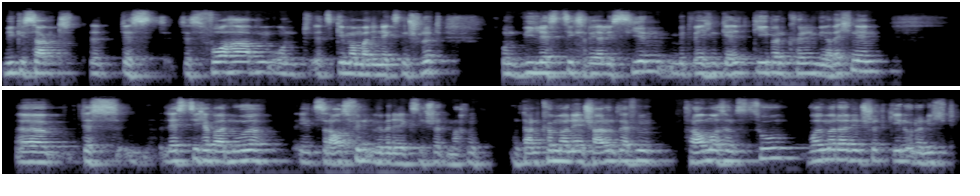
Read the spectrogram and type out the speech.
wie gesagt, äh, das, das Vorhaben und jetzt gehen wir mal den nächsten Schritt. Und wie lässt sich realisieren? Mit welchen Geldgebern können wir rechnen? Äh, das lässt sich aber nur jetzt rausfinden, wenn wir den nächsten Schritt machen. Und dann können wir eine Entscheidung treffen, trauen wir es uns zu, wollen wir da den Schritt gehen oder nicht?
